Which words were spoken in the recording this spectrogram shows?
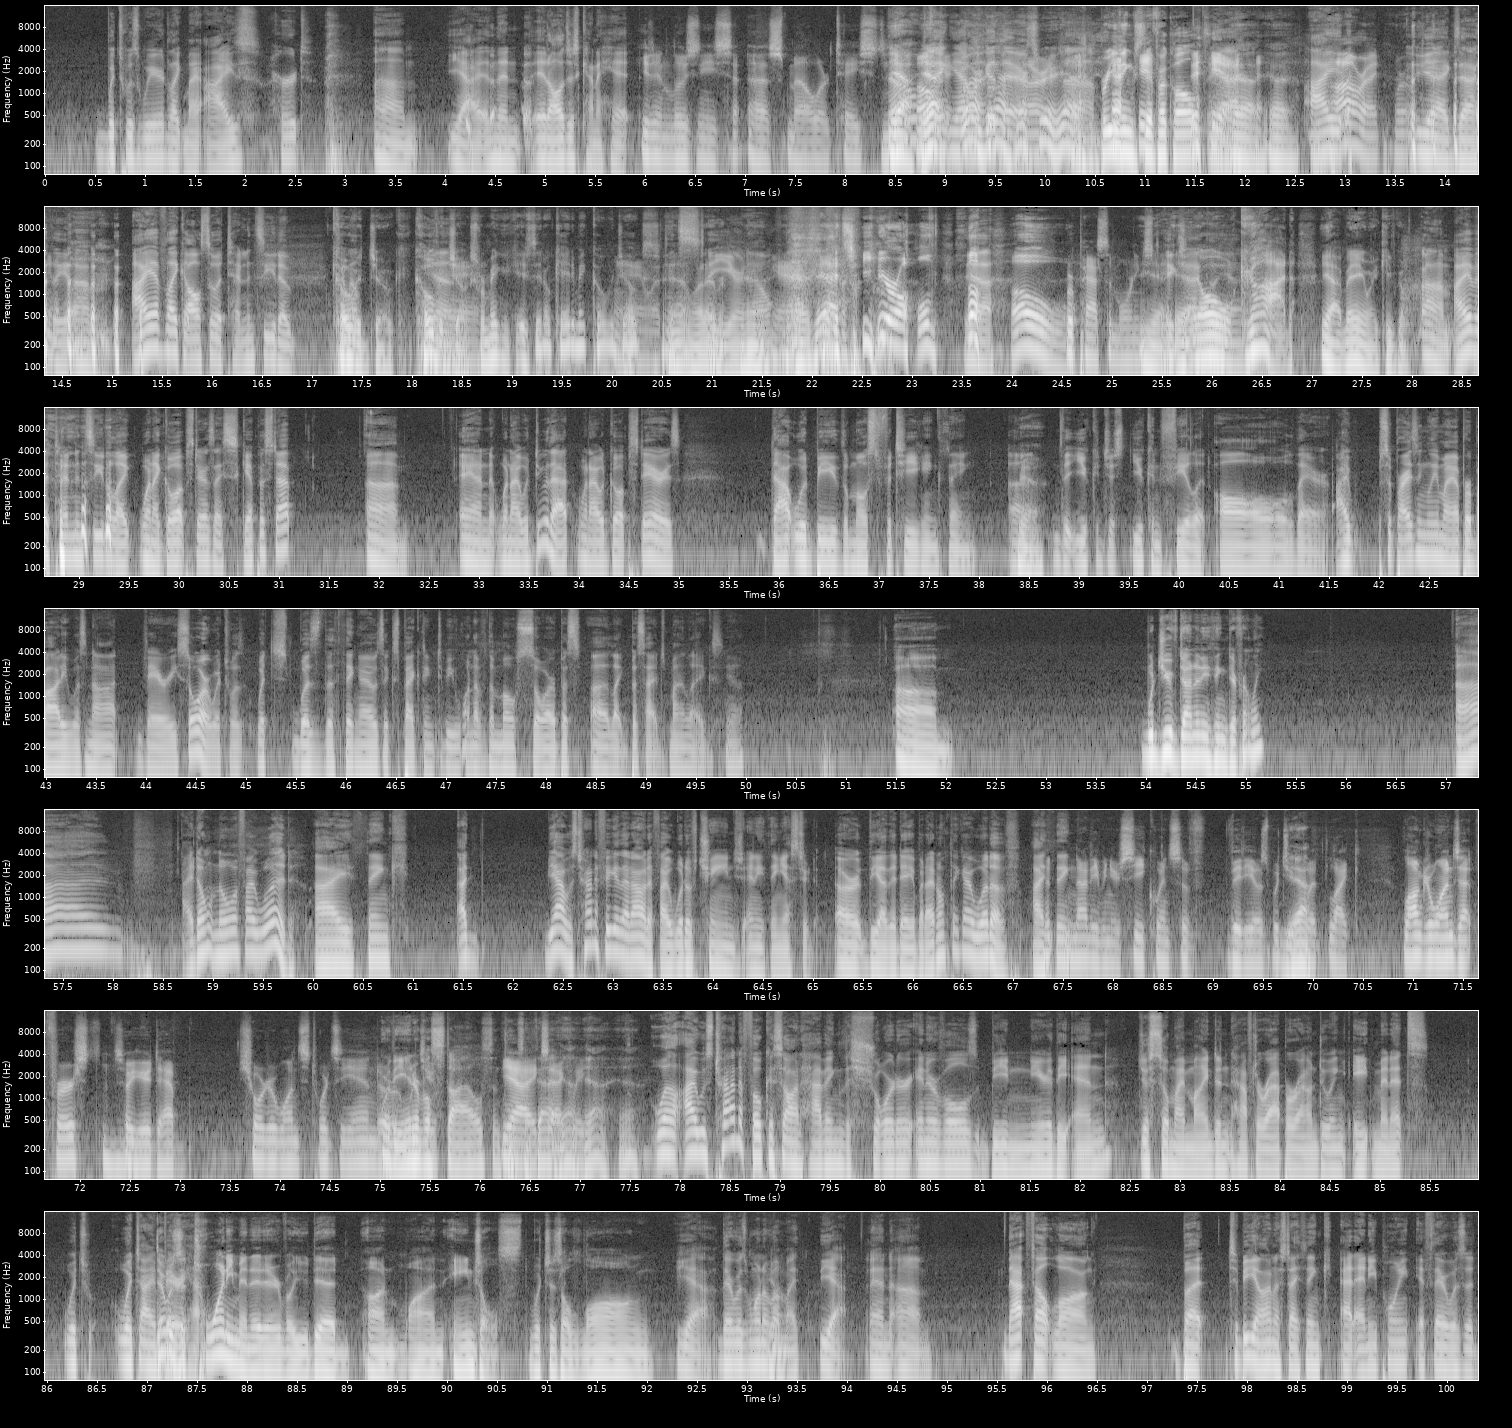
which was weird. Like my eyes hurt. Um, yeah, and then it all just kind of hit. You didn't lose any s- uh, smell or taste. No, yeah, okay. yeah, yeah, we're good yeah, there. That's right. right. Yeah, Um, breathing's difficult. Yeah. yeah, yeah. I All right. We're- yeah, exactly. Um, I have like also a tendency to COVID kinda- joke. COVID Yeah. jokes. Yeah. We're making. Is it okay to make COVID Yeah, jokes? well, it's a whatever. year yeah. now. Yeah, Yeah. yeah, it's a year old. Yeah. Oh. We're past the mourning yeah, stage. Exactly, Oh yeah. God. Yeah. But anyway, keep going. Um, I have a tendency to like when I go upstairs, I skip a step. Um, and when I would do that, when I would go upstairs, that would be the most fatiguing thing. Uh, Yeah. That you could just you can feel it all there. I surprisingly my upper body was not very sore, which was which was the thing I was expecting to be one of the most sore, bes- uh, like besides my legs. Yeah. Um. Would you have done anything differently? Uh, I don't know if I would. I think, I, yeah, I was trying to figure that out if I would have changed anything yesterday or the other day, but I don't think I would have. I N- think not even your sequence of videos. Would you Yeah. put like longer ones at 1st so Mhm. you'd have shorter ones towards the end, Or the interval you- styles and things Yeah, like that. exactly. Yeah, yeah, yeah. Well, I was trying to focus on having the shorter intervals be near the end, just so my mind didn't have to wrap around doing eight minutes, which which I'm there was a very hap- 20 minute interval you did on on Angels, which is a long. Yeah, there was one of Yeah. them. I yeah, and um, that felt long, but to be honest, I think at any point, if there was a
